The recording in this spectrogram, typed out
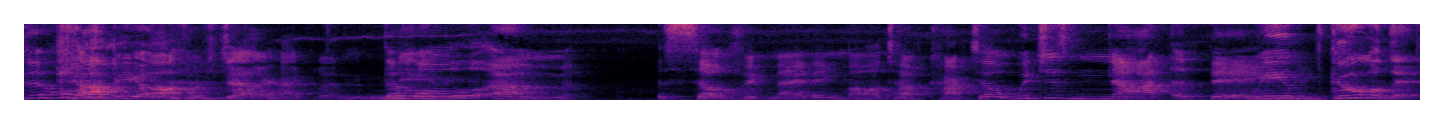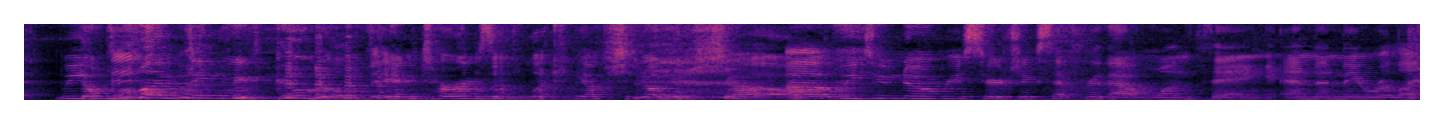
the whole Copy off of Tyler Hoechlin. the maybe. whole um self-igniting Molotov cocktail, which is not a thing. We googled it. We the did- one thing we've googled in terms of looking up shit on the show. Uh, we do no research except for that one thing, and then they were like,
